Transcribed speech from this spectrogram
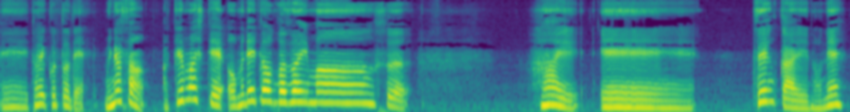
えー、ということで、皆さん、明けましておめでとうございます。はい、えー、前回のね、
